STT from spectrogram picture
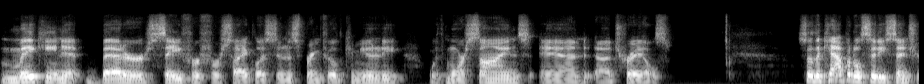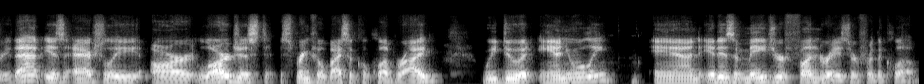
making it better, safer for cyclists in the Springfield community with more signs and uh, trails. So the Capital City Century, that is actually our largest Springfield Bicycle Club ride. We do it annually, and it is a major fundraiser for the club.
